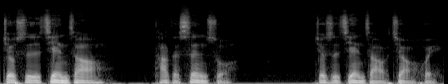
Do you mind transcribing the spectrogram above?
就是建造他的圣所，就是建造教会。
